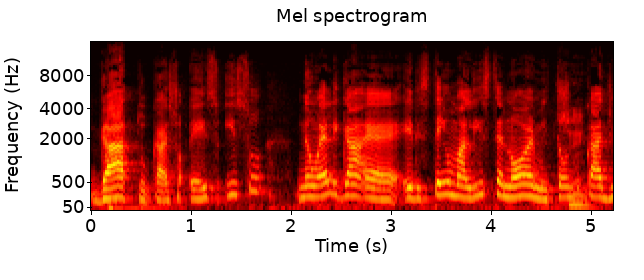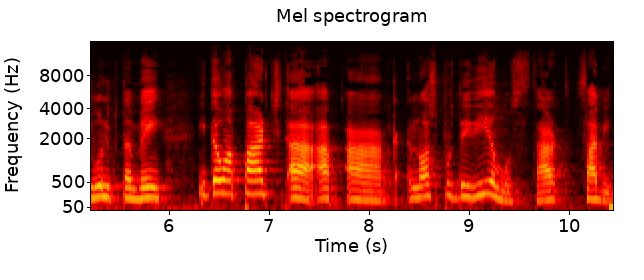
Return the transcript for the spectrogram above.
Gato, cachorro. É isso, isso não é ligar. é, eles têm uma lista enorme, estão no CAD único também. Então a parte, a, a- a- nós poderíamos, tá, sabe?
